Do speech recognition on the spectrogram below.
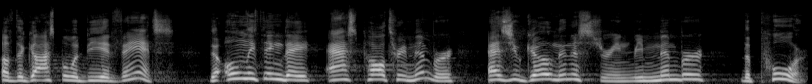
of the gospel would be advanced. The only thing they asked Paul to remember as you go ministering, remember the poor.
